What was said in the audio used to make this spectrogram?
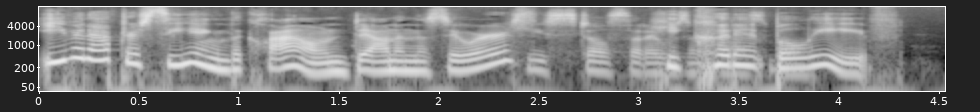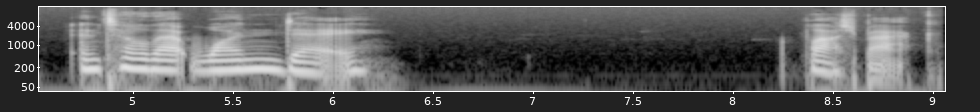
Even after seeing the clown down in the sewers, He still said it he couldn't impossible. believe until that one day. Flashback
